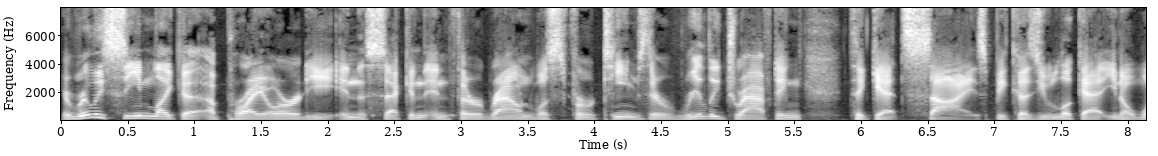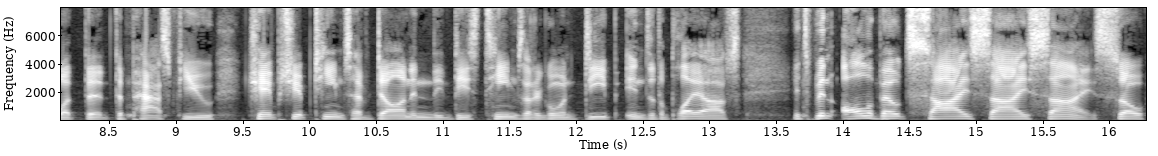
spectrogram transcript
It really seemed like a, a priority in the second and third round was for teams they're really drafting to get size because you look at you know what the the past few championship teams have done and the, these teams that are going deep into the playoffs it's been all about size, size, size. So,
